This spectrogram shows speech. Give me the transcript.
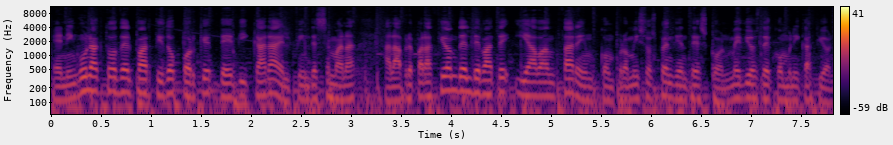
en ningún acto del partido porque dedicará el fin de semana a la preparación del debate y avanzar en compromisos pendientes con medios de comunicación.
